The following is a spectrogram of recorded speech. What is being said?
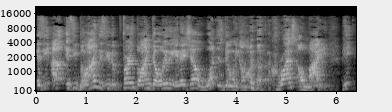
is he uh, is he blind? Is he the first blind goalie in the NHL? What is going on? Christ Almighty! He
